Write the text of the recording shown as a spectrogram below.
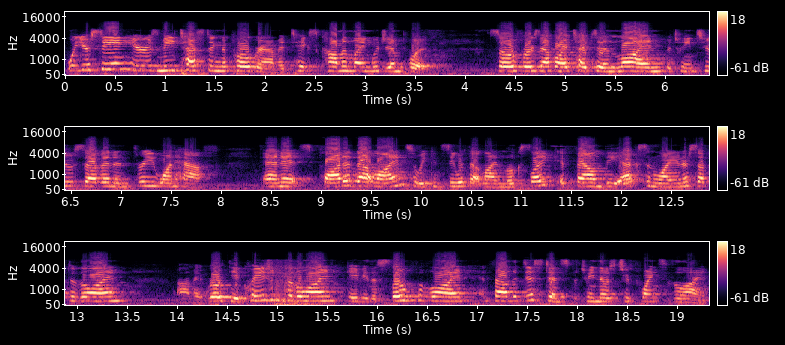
What you're seeing here is me testing the program. It takes common language input. So, for example, I typed in line between 2, 7, and 3, 1 half. And it's plotted that line so we can see what that line looks like. It found the x and y intercept of the line. Um, it wrote the equation for the line, gave you the slope of the line, and found the distance between those two points of the line.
